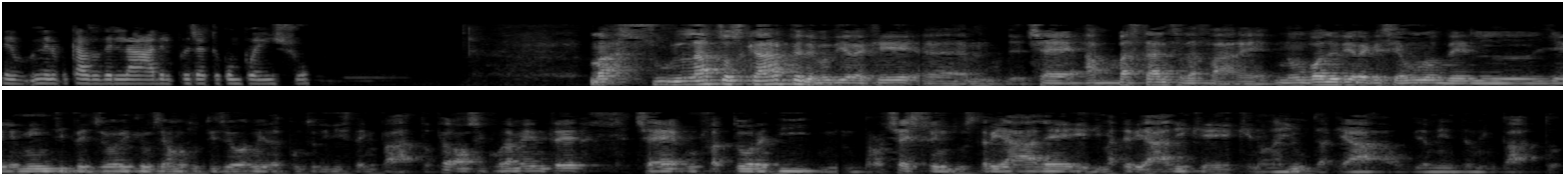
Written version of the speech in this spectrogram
nel, nel caso della, del progetto Component Shoe? Ma sul lato scarpe devo dire che eh, c'è abbastanza da fare. Non voglio dire che sia uno degli elementi peggiori che usiamo tutti i giorni dal punto di vista impatto, però sicuramente c'è un fattore di processo industriale e di materiali che, che non aiuta, che ha ovviamente un impatto.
